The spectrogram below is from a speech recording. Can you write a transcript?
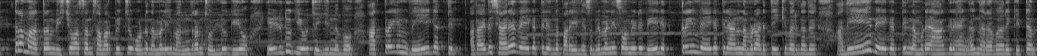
എത്രമാത്രം വിശ്വാസം സമർപ്പിച്ചുകൊണ്ട് നമ്മൾ ഈ മന്ത്രം ചൊല്ലുകയോ എഴുതുകയോ ചെയ്യുന്നുവോ അത്രയും വേഗത്തിൽ അതായത് ശരവേഗത്തിൽ എന്ന് പറയില്ല സുബ്രഹ്മണ്യ സ്വാമിയുടെ വേൽ എത്രയും വേഗത്തിലാണ് നമ്മുടെ അടുത്തേക്ക് വരുന്നത്. അതേ വേഗത്തിൽ നമ്മുടെ ആഗ്രഹങ്ങൾ നിറവേറി കിട്ടും.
